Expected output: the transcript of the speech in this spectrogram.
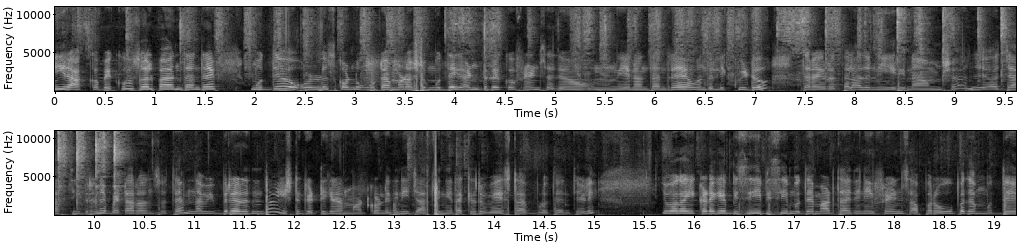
ನೀರು ಹಾಕ್ಕೋಬೇಕು. ಸ್ವಲ್ಪ ಅಂತಂದರೆ ಮುದ್ದೆ ಒಳ್ಳಿಸ್ಕೊಂಡು ಊಟ ಮಾಡೋಷ್ಟು ಮುದ್ದೆಗೆ ಅಂಟಬೇಕು ಫ್ರೆಂಡ್ಸ್ ಅದು ಏನು ಅಂತಂದರೆ ಒಂದು ಲಿಕ್ವಿಡು ಥರ ಇರುತ್ತಲ್ಲ, ಅದು ನೀರಿನ ಅಂಶ. ಜಾಸ್ತಿ ಇದ್ರೇ ಬೆಟರ್ ಅನಿಸುತ್ತೆ. ನಾವು ಇರೋದ್ರಿಂದ ಇಷ್ಟು ಗಟ್ಟಿಗೆ ನಾನು ಮಾಡ್ಕೊಂಡಿದ್ದೀನಿ. ಜಾಸ್ತಿ ನೀರು ಹಾಕಿದರೆ ವೇಸ್ಟ್ ಆಗಿಬಿಡುತ್ತೆ ಅಂತೇಳಿ. ಇವಾಗ ಈ ಕಡೆಗೆ ಬಿಸಿ ಬಿಸಿ ಮುದ್ದೆ ಮಾಡ್ತಾಯಿದ್ದೀನಿ ಫ್ರೆಂಡ್ಸ್ ಅಪರೂಪದ ಮುದ್ದೆ.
